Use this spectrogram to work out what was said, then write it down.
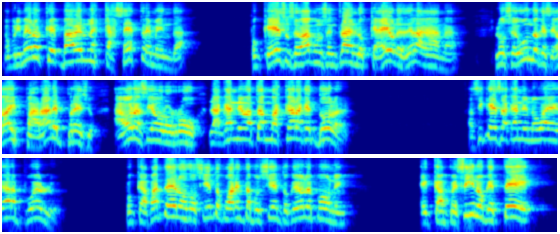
Lo primero es que va a haber una escasez tremenda, porque eso se va a concentrar en los que a ellos les dé la gana. Lo segundo es que se va a disparar el precio. Ahora sí, oro rojo. La carne va a estar más cara que el dólar. Así que esa carne no va a llegar al pueblo. Porque aparte de los 240% que ellos le ponen, el campesino que esté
